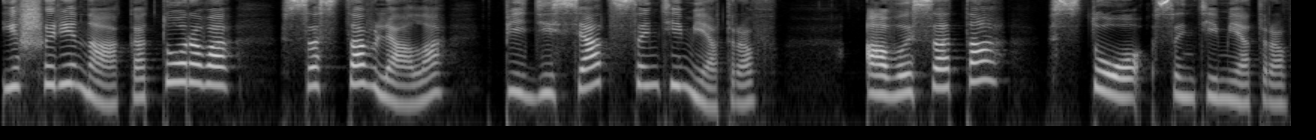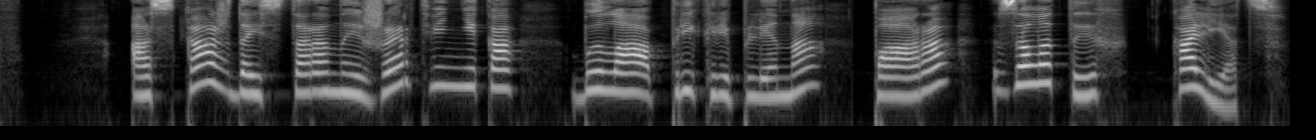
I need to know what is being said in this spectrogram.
и ширина которого составляла 50 сантиметров, а высота 100 сантиметров. А с каждой стороны жертвенника была прикреплена пара золотых колец.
